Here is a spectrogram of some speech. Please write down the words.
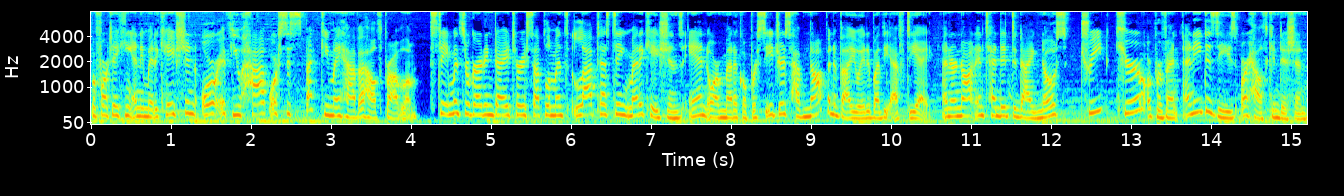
before taking any medication, or if you have or suspect you may have a health problem. Statements regarding dietary supplements, lab testing, medications, and or medical procedures have not been evaluated by the FDA and are not intended to diagnose, treat, cure, or prevent any disease or health condition.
